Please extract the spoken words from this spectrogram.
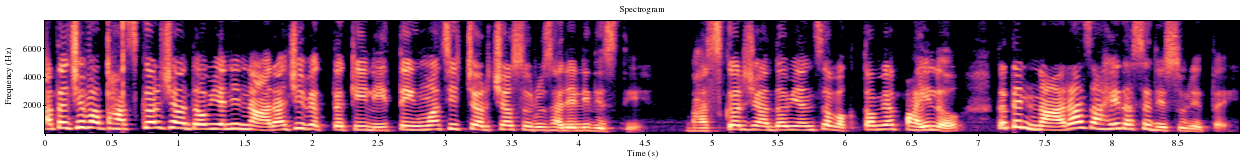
आता जेव्हा भास्कर जाधव यांनी नाराजी व्यक्त केली तेव्हाच ही चर्चा सुरू झालेली दिसते भास्कर जाधव यांचं वक्तव्य पाहिलं तर ते नाराज आहेत असं दिसून येत आहे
